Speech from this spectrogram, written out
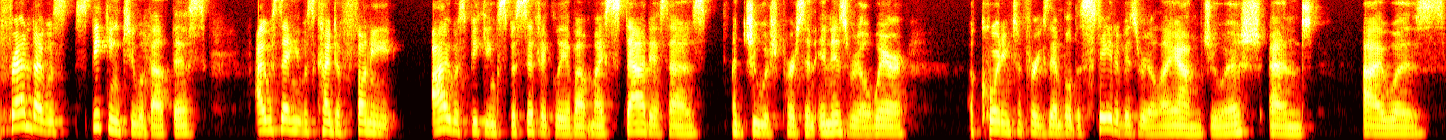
friend i was speaking to about this i was saying it was kind of funny I was speaking specifically about my status as a Jewish person in Israel, where, according to, for example, the state of Israel, I am Jewish and I was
